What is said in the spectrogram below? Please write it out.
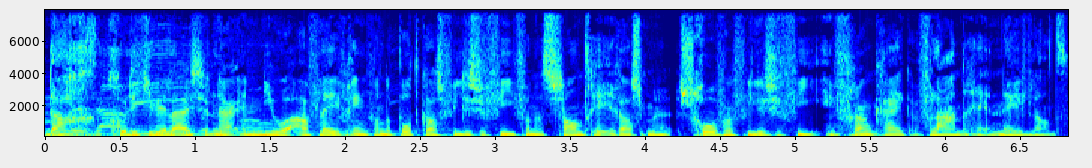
Dag, goed dat je weer luistert naar een nieuwe aflevering van de podcast Filosofie van het Centre Erasme, School voor Filosofie in Frankrijk, Vlaanderen en Nederland.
